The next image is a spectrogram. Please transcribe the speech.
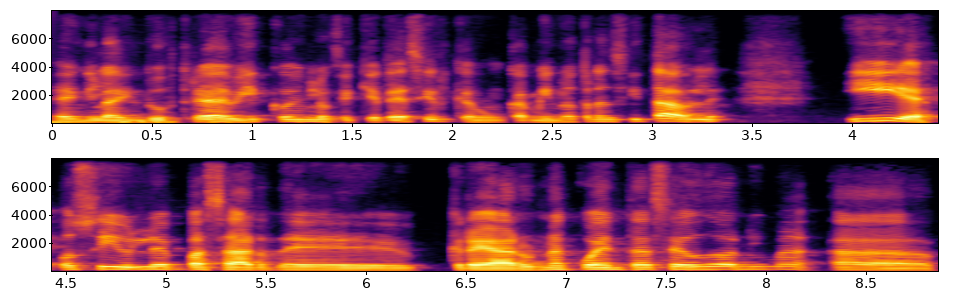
en la industria de Bitcoin, lo que quiere decir que es un camino transitable Y es posible pasar de crear una cuenta seudónima a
